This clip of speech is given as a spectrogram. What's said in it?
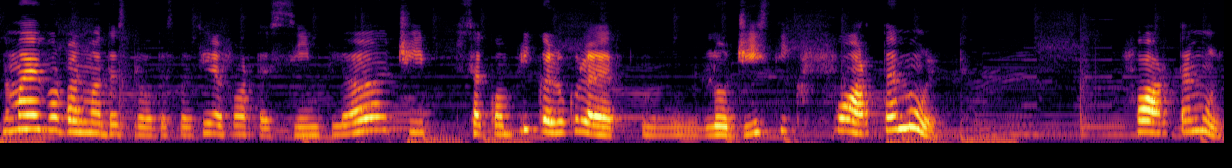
nu mai e vorba numai despre o despărțire foarte simplă, ci se complică lucrurile mm, logistic foarte mult. Foarte mult.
